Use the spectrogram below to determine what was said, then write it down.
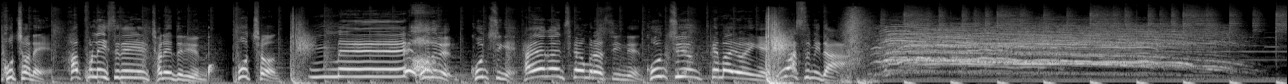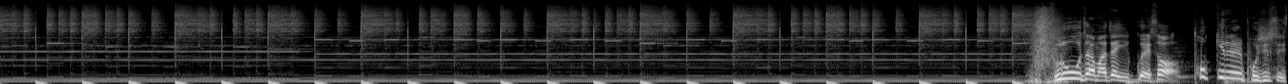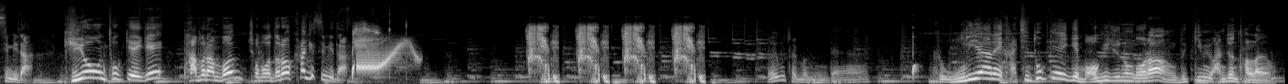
포천의 핫플레이스를 전해드리는 포천 매 오늘은 곤충의 다양한 체험을 할 수 있는 곤충 테마 여행에 왔습니다. 들어오자마자 입구에서 토끼를 보실 수 있습니다. 귀여운 토끼에게 밥을 한번 줘보도록 하겠습니다. 아이고 잘 먹는다. 그 우리 안에 갇힌 토끼에게 먹이 주는 거랑 느낌이 완전 달라요.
